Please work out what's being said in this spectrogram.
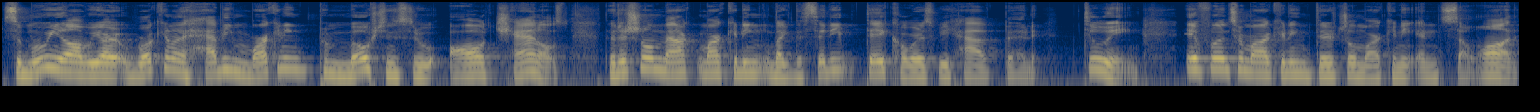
So moving on, we are working on heavy marketing promotions through all channels. The additional marketing like the city takeovers we have been doing, influencer marketing, digital marketing, and so on.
